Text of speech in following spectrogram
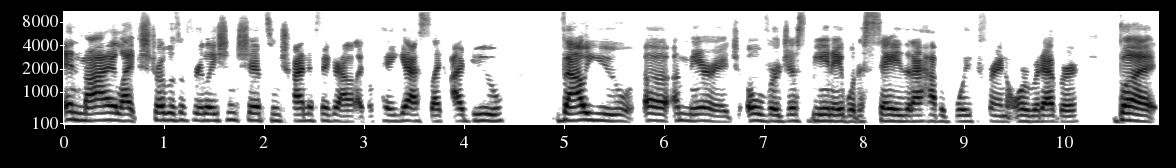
in my like struggles of relationships and trying to figure out like okay yes like i do value a, a marriage over just being able to say that i have a boyfriend or whatever but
